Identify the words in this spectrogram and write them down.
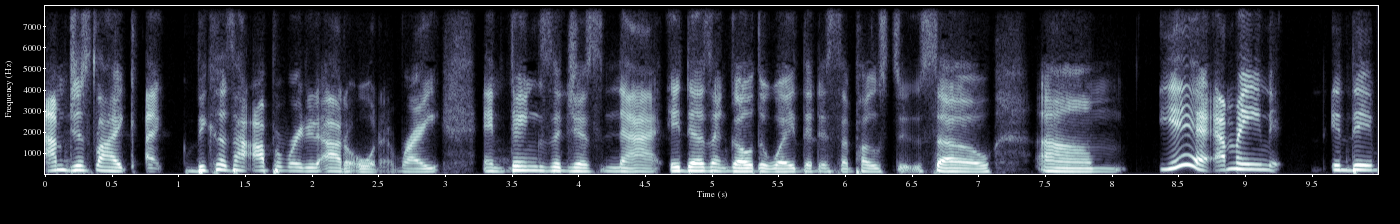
I'm just like I, because I operated out of order, right? And things are just not it doesn't go the way that it's supposed to. So, um yeah, I mean, it, the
